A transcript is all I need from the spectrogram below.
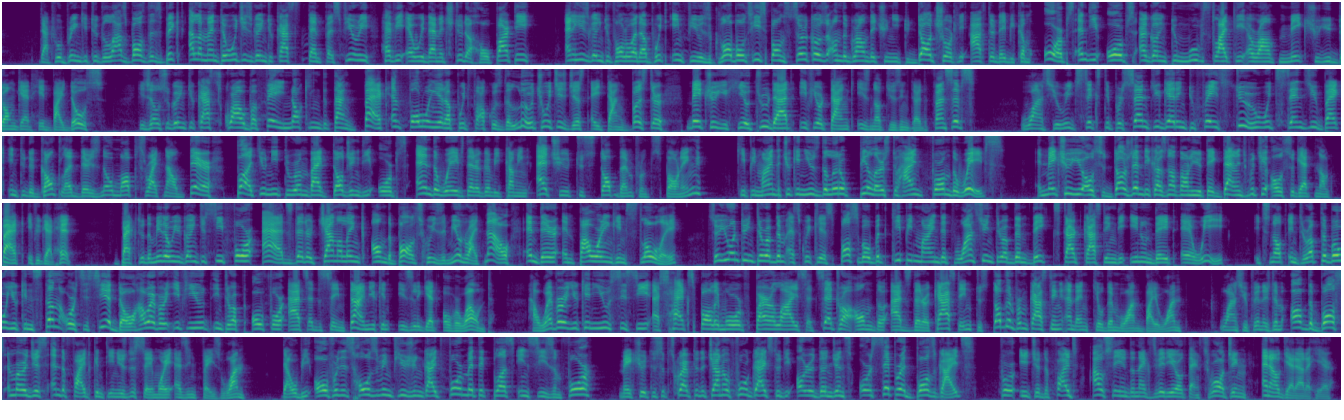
That will bring you to the last boss, this big Elemental, which is going to cast Tempest Fury, heavy AoE damage to the whole party, and he's going to follow it up with infused globules. He spawns circles on the ground that you need to dodge shortly after they become orbs and the orbs are going to move slightly around, make sure you don't get hit by those. He's also going to cast Squall Buffet, knocking the tank back and following it up with Focus Deluge, which is just a tank buster. Make sure you heal through that if your tank is not using their defensives. Once you reach 60%, you get into phase 2, which sends you back into the gauntlet. There's no mobs right now there, but you need to run back dodging the orbs and the waves that are going to be coming at you to stop them from spawning. Keep in mind that you can use the little pillars to hide from the waves. And make sure you also dodge them because not only you take damage, but you also get knocked back if you get hit. Back to the middle, you're going to see four ads that are channeling on the boss who is immune right now, and they're empowering him slowly. So you want to interrupt them as quickly as possible, but keep in mind that once you interrupt them, they start casting the Inundate AoE. It's not interruptible, you can stun or CC it though, however, if you interrupt all four ads at the same time, you can easily get overwhelmed. However, you can use CC as Hex, Polymorph, Paralyze, etc. on the ads that are casting to stop them from casting and then kill them one by one. Once you finish them off, the boss emerges and the fight continues the same way as in phase 1. That will be all for this Halls of Infusion guide for Mythic Plus in Season 4. Make sure to subscribe to the channel for guides to the other dungeons or separate boss guides for each of the fights. I'll see you in the next video, thanks for watching, and I'll get out of here.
